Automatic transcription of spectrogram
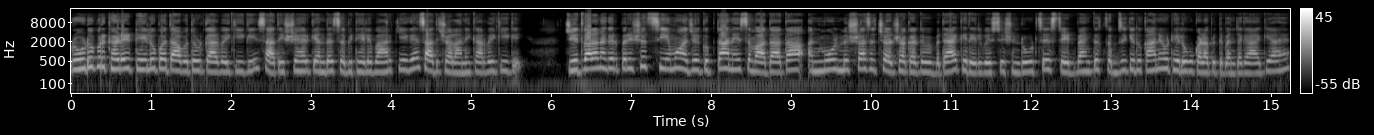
रोडों पर खड़े ठेलों पर ताबड़तोड़ कार्रवाई की गई। साथ ही शहर के अंदर सभी ठेले बाहर किए गए, साथ ही चालानी कार्रवाई की गई। जेतवाड़ा नगर परिषद सीएमओ अजय गुप्ता ने संवाददाता अनमोल मिश्रा से चर्चा करते हुए बताया कि रेलवे स्टेशन रोड से स्टेट बैंक तक सब्ज़ी की दुकानें और ठेलों को कड़ा प्रतिबंध लगाया गया है।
